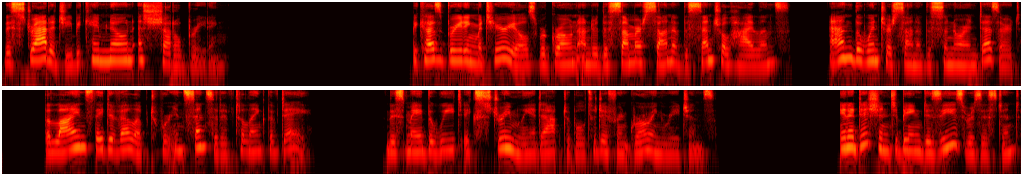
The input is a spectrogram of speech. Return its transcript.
This strategy became known as shuttle breeding. Because breeding materials were grown under the summer sun of the Central Highlands and the winter sun of the Sonoran Desert, the lines they developed were insensitive to length of day. This made the wheat extremely adaptable to different growing regions. In addition to being disease resistant,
